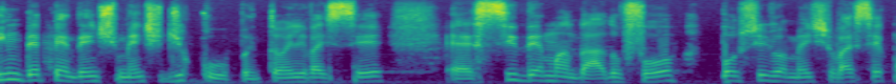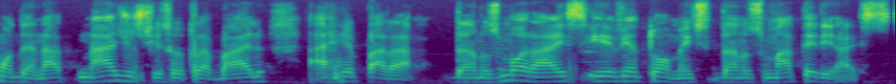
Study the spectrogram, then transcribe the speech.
Independentemente de culpa. Então, ele vai ser, é, se demandado for, possivelmente vai ser condenado na Justiça do Trabalho a reparar danos morais e, eventualmente, danos materiais.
